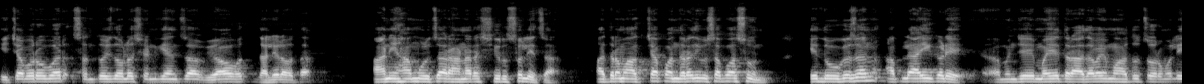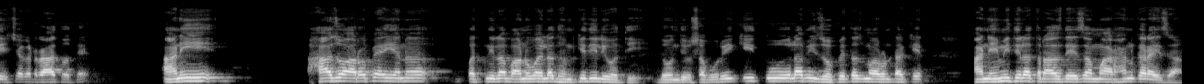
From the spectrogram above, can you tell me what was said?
हिच्याबरोबर संतोष दौलत शेंडगे यांचा विवाह होत झालेला होता. आणि हा मूळचा राहणारा शिरसोलेचा. मात्र मागच्या पंधरा दिवसापासून हे दोघंजण आपल्या आईकडे म्हणजे मयत राधाबाई महादू चोरमली हिच्याकडे राहत होते. आणि हा जो आरोपी आहे यानं पत्नीला बानुबाईला धमकी दिली होती दोन दिवसापूर्वी की तुला मी झोपेतच मारून टाकेन. हा नेहमी तिला त्रास द्यायचा मारहाण करायचा.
